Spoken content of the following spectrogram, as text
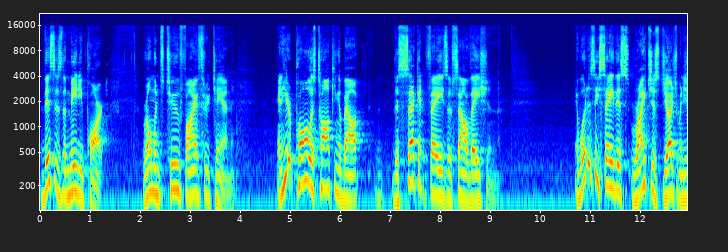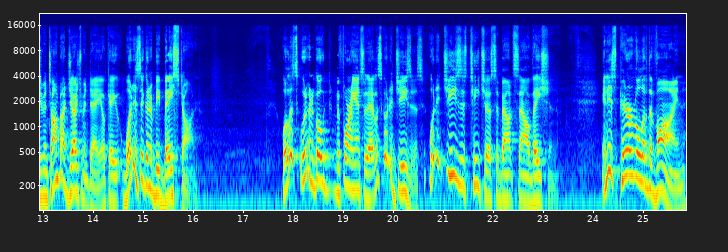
this is the meaty part Romans 2 5 through 10. And here Paul is talking about the second phase of salvation. And what does he say this righteous judgment? He's been talking about judgment day. Okay, what is it going to be based on? Well, let's we're going to go before I answer that. Let's go to Jesus. What did Jesus teach us about salvation? In his parable of the vine,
